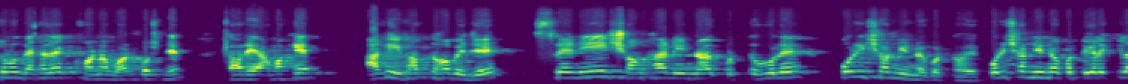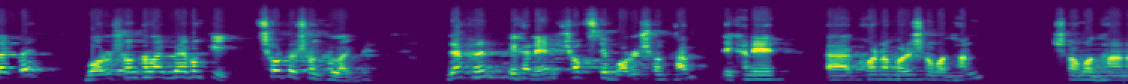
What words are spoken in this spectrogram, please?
চলুন দেখা যাক খ নম্বর প্রশ্নে। তাহলে আমাকে আগেই ভাবতে হবে যে শ্রেণি সংখ্যা নির্ণয় করতে হলে পরিসর নির্ণয় করতে হবে পরিসর নির্ণয় করতে গেলে কি লাগবে? বড় সংখ্যা লাগবে এবং কি? ছোট সংখ্যা লাগবে। দেখেন এখানে সবচেয়ে বড় সংখ্যা, এখানে খ নম্বরের সমাধান সমাধান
